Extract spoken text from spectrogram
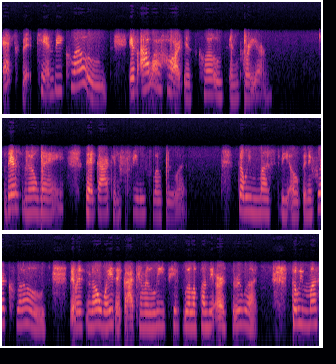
exit, can be closed. If our heart is closed in prayer, there's no way that God can freely flow through us. So we must be open. If we're closed, there is no way that God can release His will upon the earth through us. So we must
